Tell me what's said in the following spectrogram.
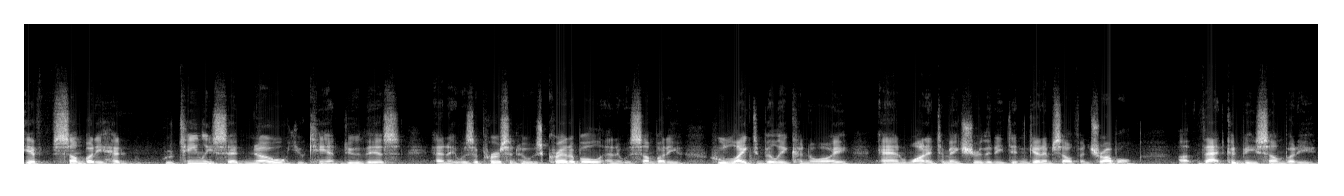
if somebody had routinely said, no, you can't do this, and it was a person who was credible, and it was somebody who liked Billy Kenoi and wanted to make sure that he didn't get himself in trouble, uh, that could be somebody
